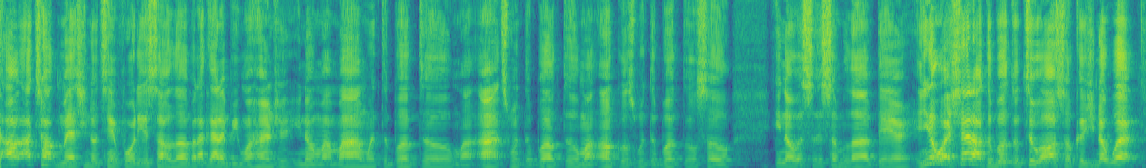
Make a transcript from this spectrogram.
I, I talk mess. You know, 1040. It's all love, but I gotta be 100. You know, my mom went to Buchtel. My aunts went to Buchtel. My uncles went to Buchtel. So, you know, it's, it's some love there. And you know what? Shout out to Buchtel too, also, because you know what?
